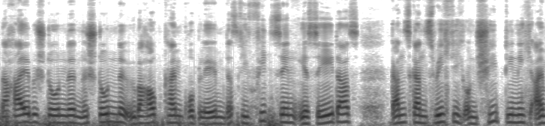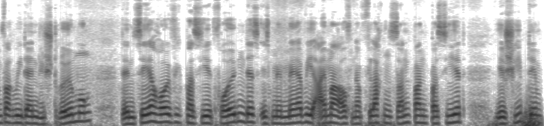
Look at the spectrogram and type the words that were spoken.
eine halbe Stunde, eine Stunde, überhaupt kein Problem. Dass die fit sind, ihr seht das, ganz, ganz wichtig und schiebt die nicht einfach wieder in die Strömung. Denn sehr häufig passiert folgendes, ist mir mehr wie einmal auf einer flachen Sandbank passiert. Ihr schiebt den,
